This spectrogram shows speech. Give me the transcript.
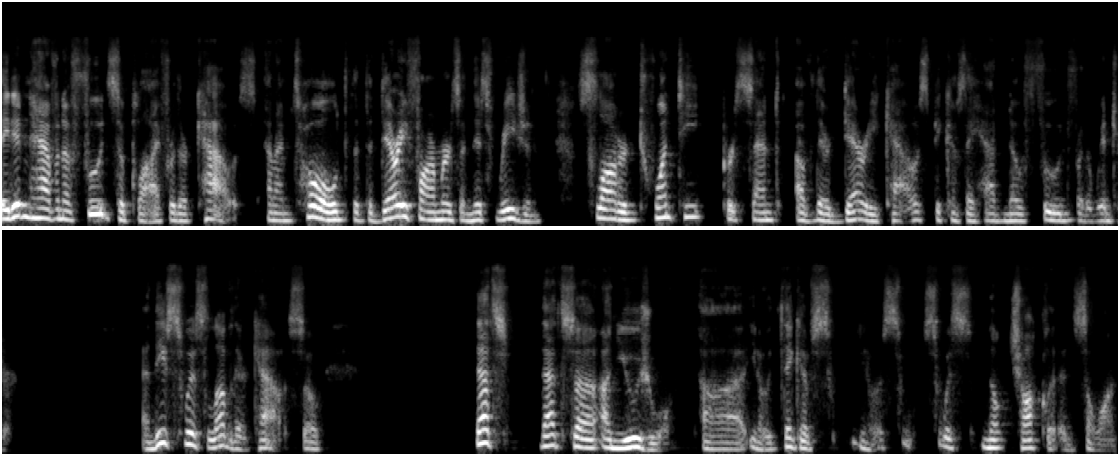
they didn't have enough food supply for their cows. And I'm told that the dairy farmers in this region slaughtered 20% of their dairy cows because they had no food for the winter. And these Swiss love their cows. So that's, that's uh, unusual. Uh, you know, think of, you know, Swiss milk chocolate and so on,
